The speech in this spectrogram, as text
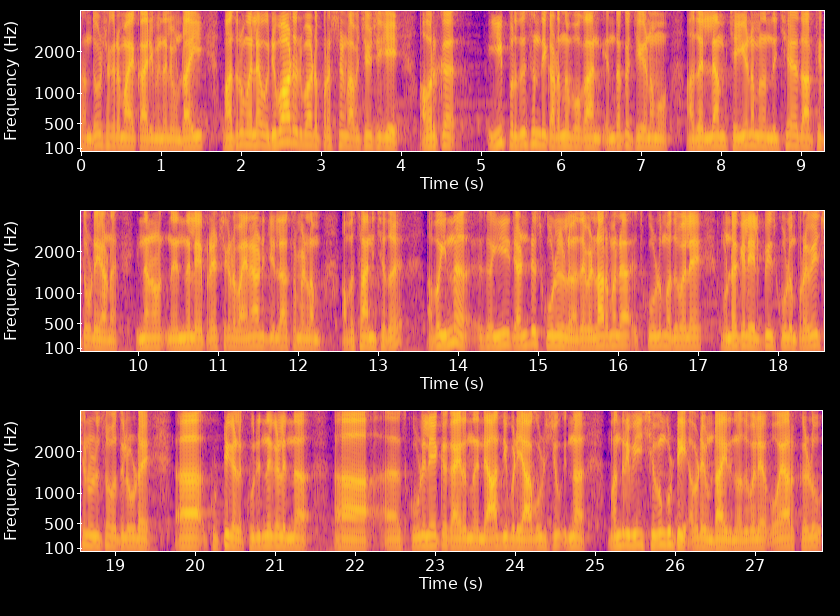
സന്തോഷകരമായ കാര്യം ഇന്നലെ ഉണ്ടായി. മാത്രമല്ല ഒരുപാട് ഒരുപാട് പ്രശ്നങ്ങൾ അവശേഷിക്കുകയും അവർക്ക് ഈ പ്രതിസന്ധി കടന്നു പോകാൻ എന്തൊക്കെ ചെയ്യണമോ അതെല്ലാം ചെയ്യണമെന്ന നിശ്ചയദാർഢ്യത്തോടെയാണ് ഇന്നലെ ഇന്നലെ പ്രേക്ഷകരുടെ വയനാട് ജില്ലാ സമ്മേളനം അവസാനിച്ചത്. അപ്പോൾ ഇന്ന് ഈ രണ്ട് സ്കൂളുകളും അതായത് വെള്ളാർമല സ്കൂളും അതുപോലെ മുണ്ടക്കൽ എൽ പി സ്കൂളും പ്രവേശനോത്സവത്തിലൂടെ കുട്ടികൾ കുരുന്നുകൾ ഇന്ന് സ്കൂളിലേക്ക് കയറുന്നതിന്റെ ആദ്യപടി ആഘോഷിച്ചു. ഇന്ന് മന്ത്രി വി ശിവൻകുട്ടി അവിടെ ഉണ്ടായിരുന്നു. അതുപോലെ ഒ ആർ കേളു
